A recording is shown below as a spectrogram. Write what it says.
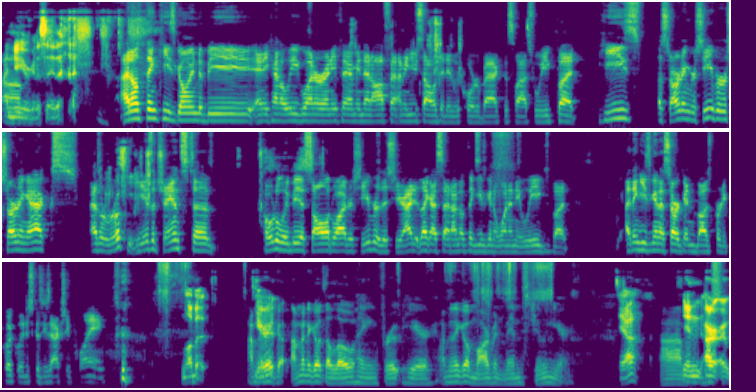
I knew you were Um, going to say that. I don't think he's going to be any kind of league winner or anything. I mean, that offense. I mean, you saw what they did with quarterback this last week, but he's a starting receiver, starting X as a rookie. He has a chance to totally be a solid wide receiver this year. I like I said, I don't think he's going to win any leagues, but I think he's going to start getting buzzed pretty quickly just because he's actually playing. Love it. I'm Garrett? gonna go. I'm gonna go with the low hanging fruit here. I'm gonna go Marvin Mims Jr. Yeah. Um, In are,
